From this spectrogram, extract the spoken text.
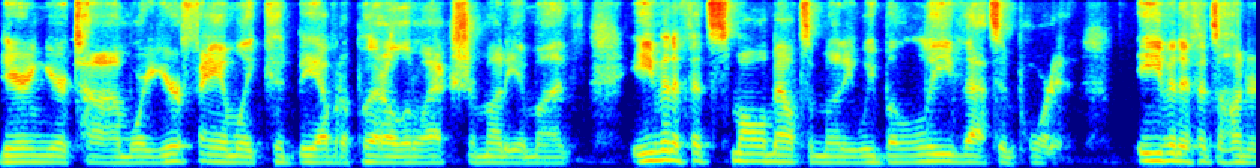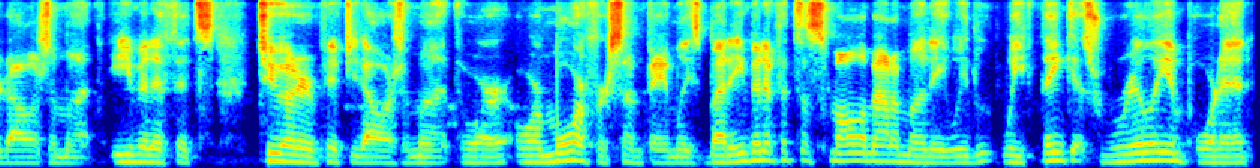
during your time where your family could be able to put a little extra money a month even if it's small amounts of money we believe that's important even if it's $100 a month, even if it's $250 a month or or more for some families, but even if it's a small amount of money, we we think it's really important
